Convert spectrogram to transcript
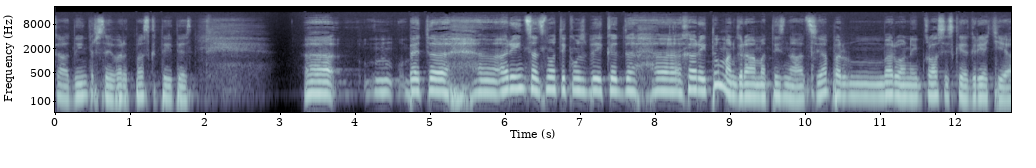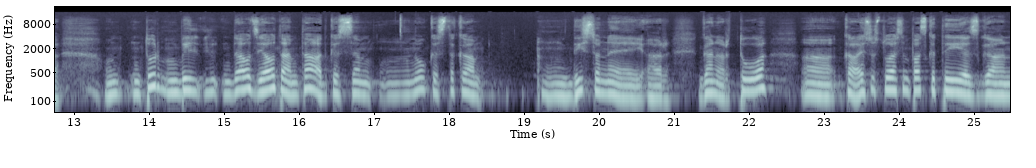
kāda interesē varat paskatīties. Uh, Bet uh, arī interesants notikums bija, kad uh, Harija Tumana grāmata iznāca ja, par varonību klasiskajā Grieķijā. Un, un tur bija daudz jautājumu tādu, kas, um, nu, kas tā kā Mm, disonēja ar, gan ar to, kā es uz to esmu paskatījies, gan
